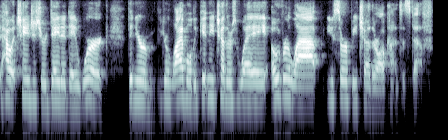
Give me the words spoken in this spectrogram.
how it changes your day-to-day work then you're you're liable to get in each other's way overlap usurp each other all kinds of stuff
